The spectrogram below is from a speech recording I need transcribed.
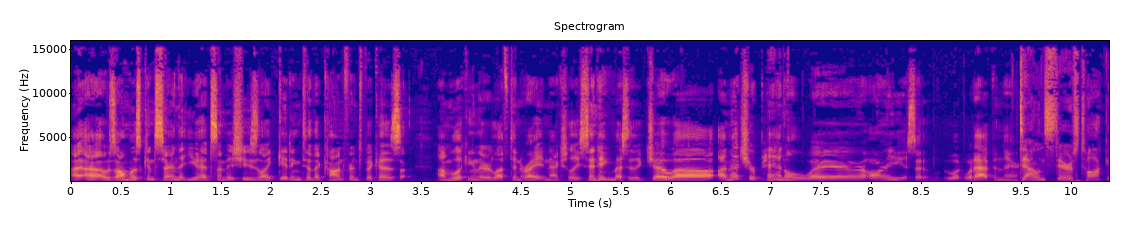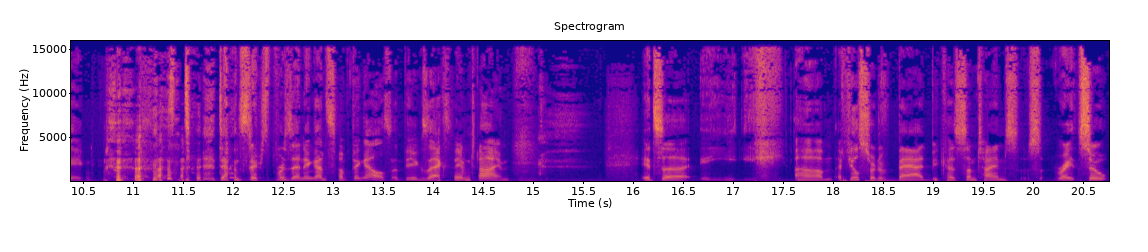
I, I, was almost concerned that you had some issues like getting to the conference because I'm looking there left and right and actually sending messages like, Joe, uh, I'm at your panel. Where are you? So what what happened there? Downstairs talking, downstairs presenting on something else at the exact same time it's a um, I feel sort of bad because sometimes right. So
